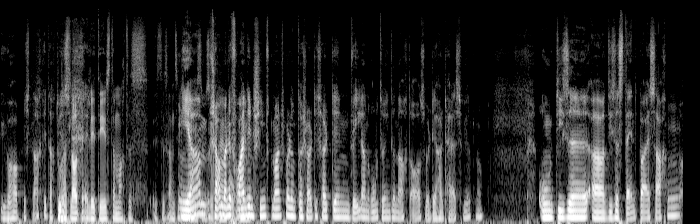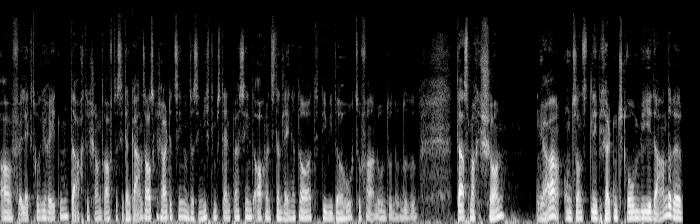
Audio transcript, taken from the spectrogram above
überhaupt nicht nachgedacht. Du, hast lauter LEDs, da macht das, ist das an sich. Ja, schau, meine Problem. Freundin schimpft manchmal und da schalte ich halt den WLAN-Router in der Nacht aus, weil der halt heiß wird. Ne? Und diese, äh, diese Standby-Sachen auf Elektrogeräten, da achte ich schon drauf, dass sie dann ganz ausgeschaltet sind und dass sie nicht im Standby sind, auch wenn es dann länger dauert, die wieder hochzufahren und und und und. und. Das mache ich schon. Ja, und sonst lebe ich halt mit Strom wie jeder andere.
